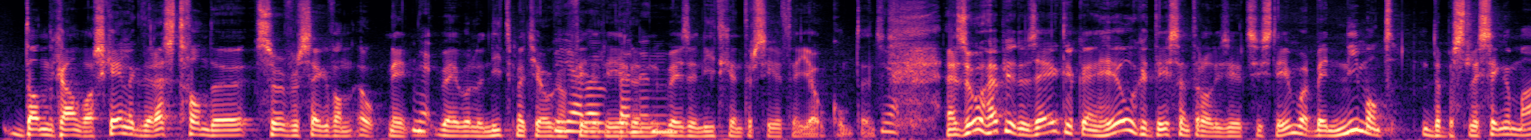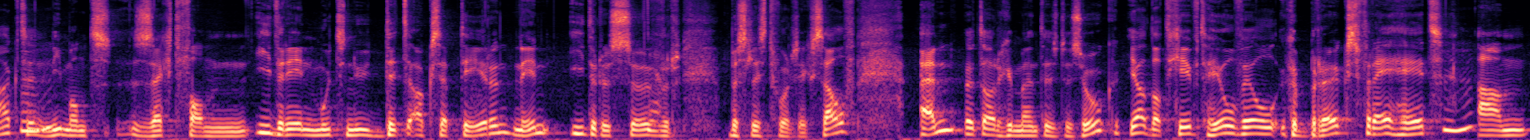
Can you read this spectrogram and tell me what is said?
dan gaan waarschijnlijk de rest van de servers zeggen van, oh nee, Nee. wij willen niet met jou gaan Ja, federeren, wij zijn niet geïnteresseerd in jouw content. Ja. En zo heb je dus eigenlijk een heel gedecentraliseerd systeem waarbij niemand de beslissingen maakt. Mhm. Niemand zegt van iedereen moet nu dit accepteren. Nee, iedere server beslist voor zichzelf. En het argument is dus ook, ja, dat geeft heel veel gebruiksvrijheid Mhm. aan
